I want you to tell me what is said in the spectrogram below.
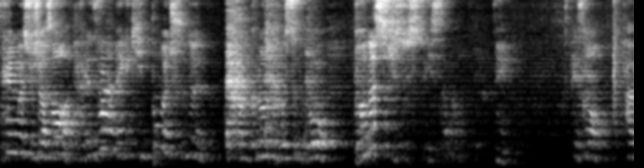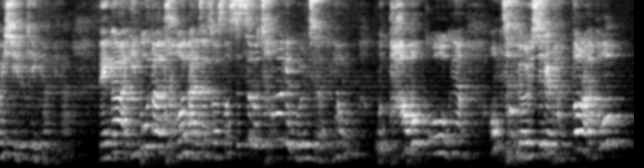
삶을 주셔서 다른 사람에게 기쁨을 주는 그런, 그런 모습으로 변화시킬 수 있어요. 네. 그래서 다윗이 이렇게 얘기합니다. 내가 이보다 더 낮아져서 스스로 천하게 보일지라도 그냥 옷다 벗고 그냥 엄청 멸시를 받더라도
